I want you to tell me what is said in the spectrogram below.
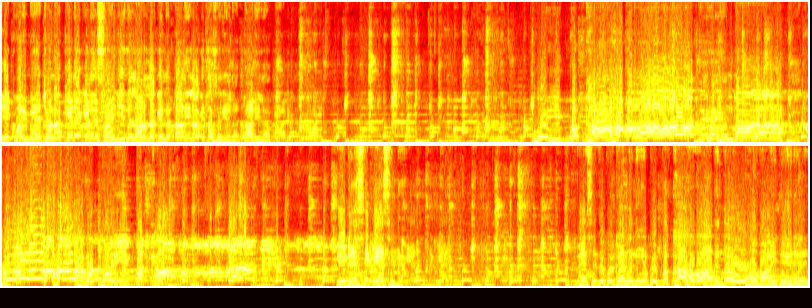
ਇੱਕ ਵਾਰੀ ਮੈਂ ਚਾਹੁੰਦਾ ਕਿਹੜੇ ਕਿਹੜੇ ਸਾਈਂ ਜੀ ਦੇ ਲੜ ਲੱਗੇ ਨੇ ਤਾੜੀ ਲਾ ਕੇ ਦੱਸਣਗੇ ਤਾੜੀ ਲਾ ਕੇ। ਕੋਈ ਪੱਖਾ ਹਵਾ ਦਿੰਦਾ ਹੋ, ਕੋਈ ਪੱਖਾ ਇਹ ਵੈਸੇ ਕਿਹਾ ਸੀ ਮੈਂ। ਵੈਸੇ ਤਾਂ ਕੋਈ ਗੱਲ ਨਹੀਂ ਹੈ ਕੋਈ ਪੱਖਾ ਹਵਾ ਦਿੰਦਾ ਉਹ ਹਵਾ ਹੀ ਦੇ ਰਿਹਾ ਹੈ।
